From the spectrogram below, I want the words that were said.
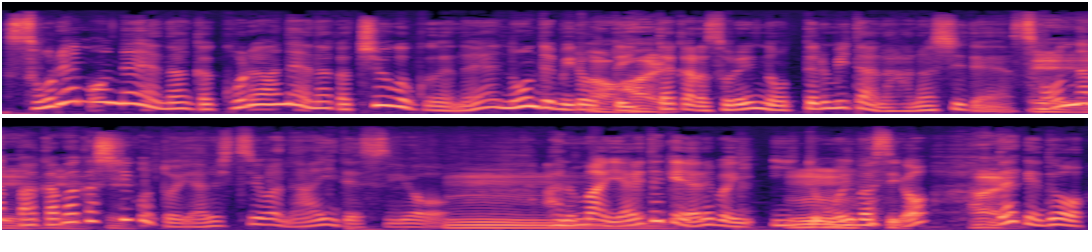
それもねなんかこれはねなんか中国がね飲んでみろって言ったからそれに乗ってるみたいな話で、そんなバカバカしいことをやる必要はないですよ。あのまあやりたきゃやればいいと思いますよ。だけど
